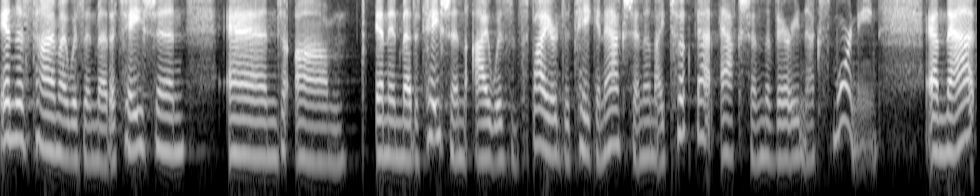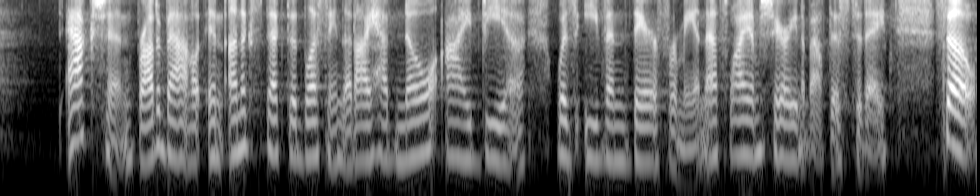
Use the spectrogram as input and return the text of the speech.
In this time, I was in meditation, and um, and in meditation, I was inspired to take an action, and I took that action the very next morning, and that action brought about an unexpected blessing that I had no idea was even there for me. And that's why I'm sharing about this today. So,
